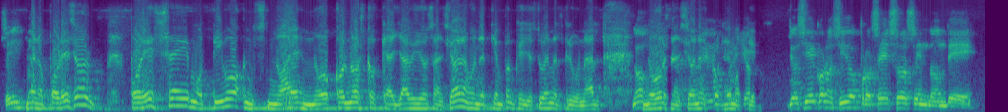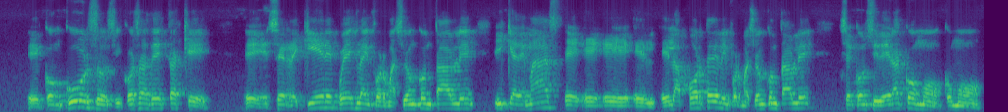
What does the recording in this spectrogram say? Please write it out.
¿sí? Bueno, por eso, por ese motivo, no, no conozco que haya habido sanciones. En el tiempo en que yo estuve en el tribunal, no, hubo sanciones por ese motivo. Yo, sí he conocido procesos en donde eh, concursos y cosas de estas que eh, se requiere pues la información contable y que además eh, el, el, aporte de la información contable se considera como, como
